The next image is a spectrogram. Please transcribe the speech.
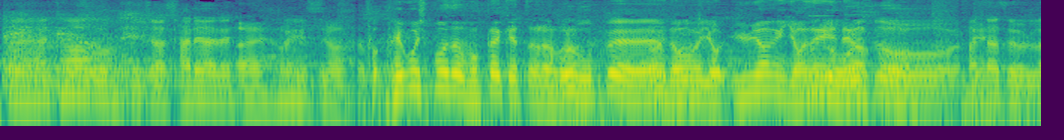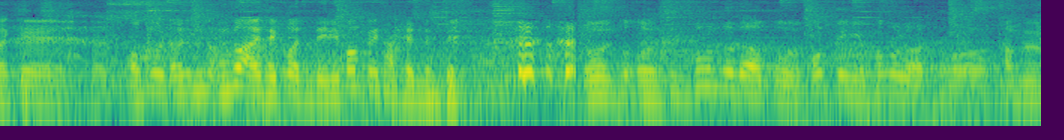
그래 하여튼 하고 진짜 잘해야 돼 네, 형이 진짜 150보다 못 뵙겠더라고. 뭘못 빼. 형이 너무 여- 유명한 연예인 어디 돼갖고. 있어 갔다 와서 연락해 어, 그, 나 지금 운동 안 해도 될것 같은데 이미 펌핑 다 됐는데. 너무 소, 어, 지금 소름 돋아갖고 펌핑이 확 올라왔어. 방금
